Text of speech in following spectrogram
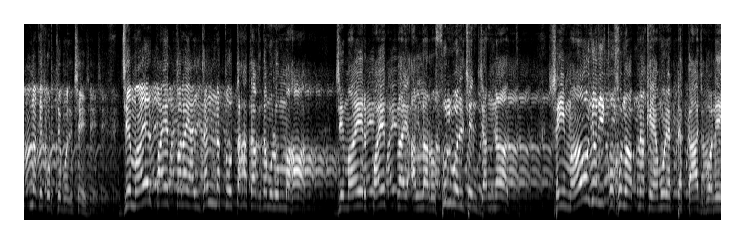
আপনাকে করতে বলছে, যে মায়ের পায়ের তলায় আল জান্নাত তাহাত আকদামুল উম্মাহাত, যে মায়ের পায়ের তলায় আল্লাহ রসুল বলছেন জান্নাত। সেই মাও যদি কখনো আপনাকে এমন একটা কাজ বলে,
